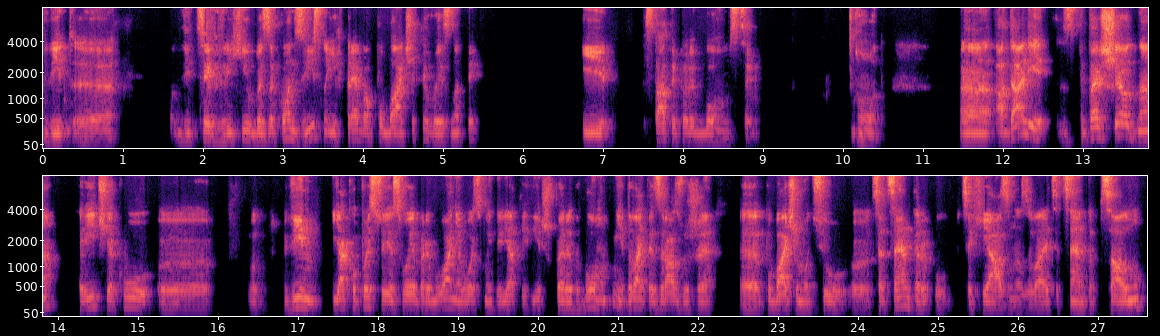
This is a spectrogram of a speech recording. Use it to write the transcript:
від, е, від цих гріхів беззаконь. Звісно, їх треба побачити, визнати і стати перед Богом з цим. От. Е, а далі тепер ще одна річ, яку е, от він як описує своє перебування, 8-9 вірш перед Богом. Ні, давайте зразу же побачимо цю е, це центр, це хіазм називається центр псалму.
